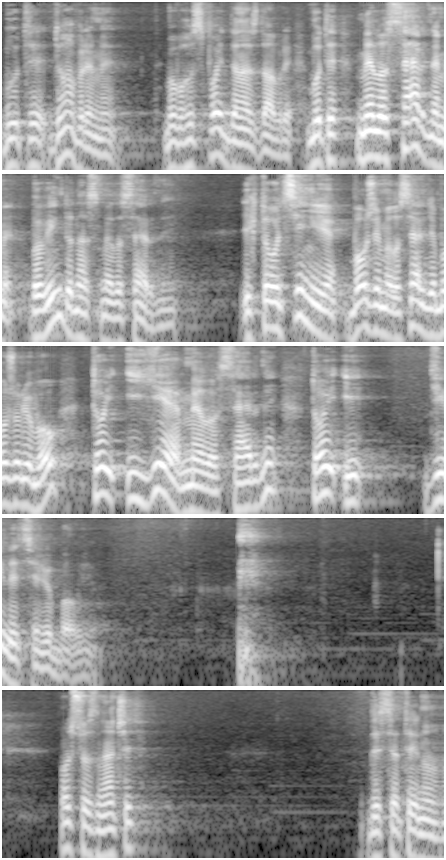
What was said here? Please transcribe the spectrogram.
Бути добрими, бо Господь до нас добрий, бути милосердними, бо Він до нас милосердний. І хто оцінює Боже милосердя, Божу любов, той і є милосердний, той і ділиться любов'ю. От що значить десятину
